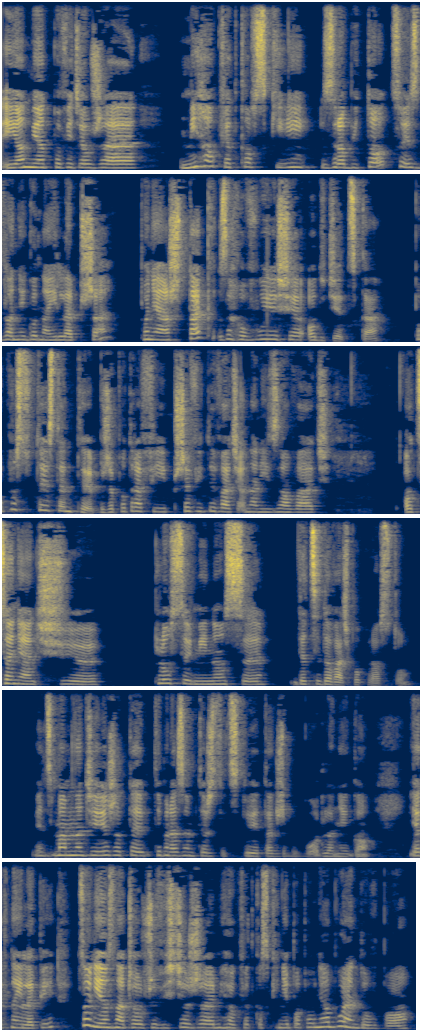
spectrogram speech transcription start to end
I on mi odpowiedział, że Michał Kwiatkowski zrobi to, co jest dla niego najlepsze, ponieważ tak zachowuje się od dziecka. Po prostu to jest ten typ, że potrafi przewidywać, analizować, oceniać y, plusy, minusy decydować po prostu. Więc mam nadzieję, że te, tym razem też zdecyduje tak, żeby było dla niego jak najlepiej. Co nie oznacza oczywiście, że Michał Kwiatkowski nie popełnia błędów, bo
